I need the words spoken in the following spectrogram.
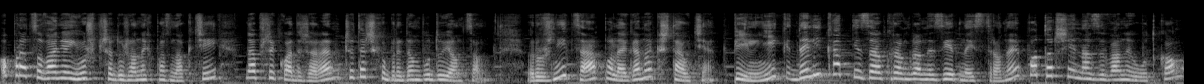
opracowania już przedłużonych paznokci, np. żelem czy też hybrydą budującą. Różnica polega na kształcie. Pilnik, delikatnie zaokrąglony z jednej strony, potocznie nazywany łódką,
